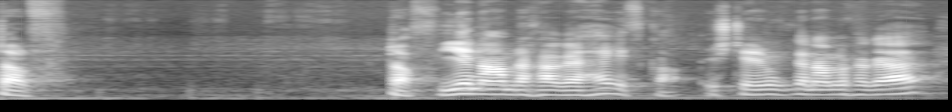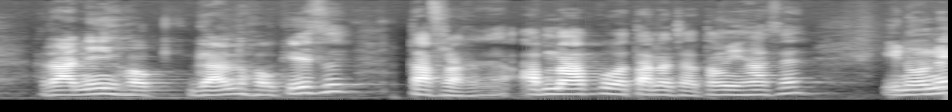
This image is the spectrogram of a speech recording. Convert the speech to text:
turf turf ये नाम रखा गया है इसका। स्टेडियम का नाम रखा गया है। Rani hockey girl hockeys turf रखा गया अब मैं आपको बताना चाहता हूँ यहाँ से, इन्होंने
